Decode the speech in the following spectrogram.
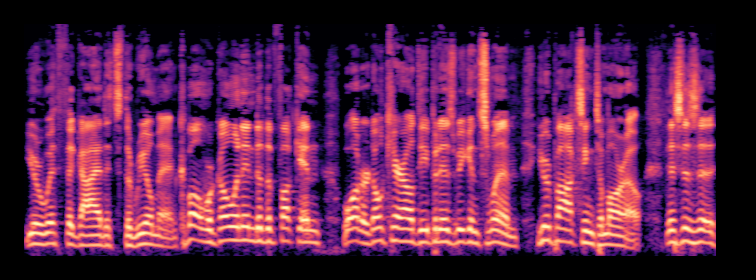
you're with the guy that's the real man. Come on, we're going into the fucking water. Don't care how deep it is, we can swim. You're boxing tomorrow. This is a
